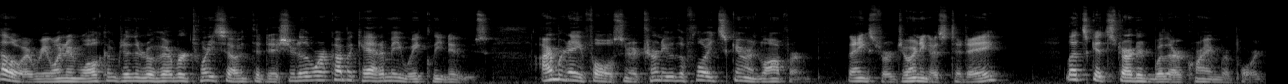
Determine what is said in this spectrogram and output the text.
Hello, everyone, and welcome to the November 27th edition of the WorkComp Academy Weekly News. I'm Rene Folse, an attorney with the Floyd Skeren Law Firm. Thanks for joining us today. Let's get started with our crime report.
